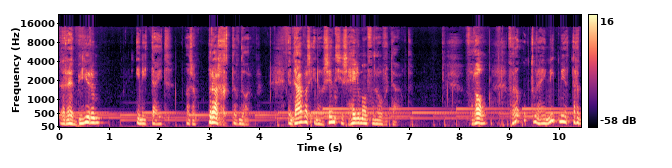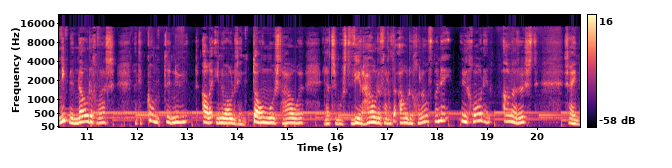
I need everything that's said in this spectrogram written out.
Rebierum in die tijd was een prachtig dorp. En daar was Innocentius helemaal van overtuigd. Vooral, vooral toen hij niet meer, dat het niet meer nodig was dat hij continu alle inwoners in toon moest houden. En dat ze moest weerhouden van het oude geloof. Maar nee, nu gewoon in alle rust zijn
